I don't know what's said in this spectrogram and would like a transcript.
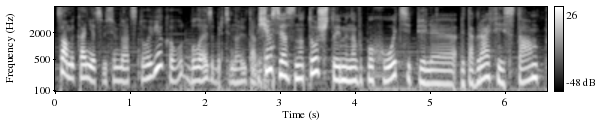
Самый конец 18 века вот была изобретена литография. С чем связано то, что именно в эпоху оттепели литография и стамп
